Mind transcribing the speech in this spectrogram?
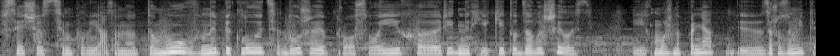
все, що з цим пов'язано. Тому вони піклуються дуже про своїх е, рідних, які тут залишились. Їх можна поняти, зрозуміти.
